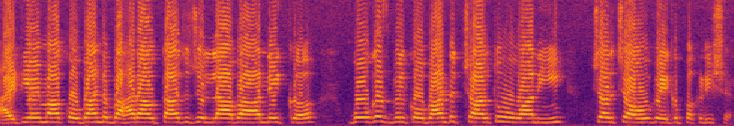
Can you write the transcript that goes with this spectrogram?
આઈટીઆઈમાં કૌભાંડ બહાર આવતા જ જિલ્લામાં અનેક બોગસ બિલ કૌભાંડ ચાલતું હોવાની ચર્ચાઓ વેગ પકડી છે.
